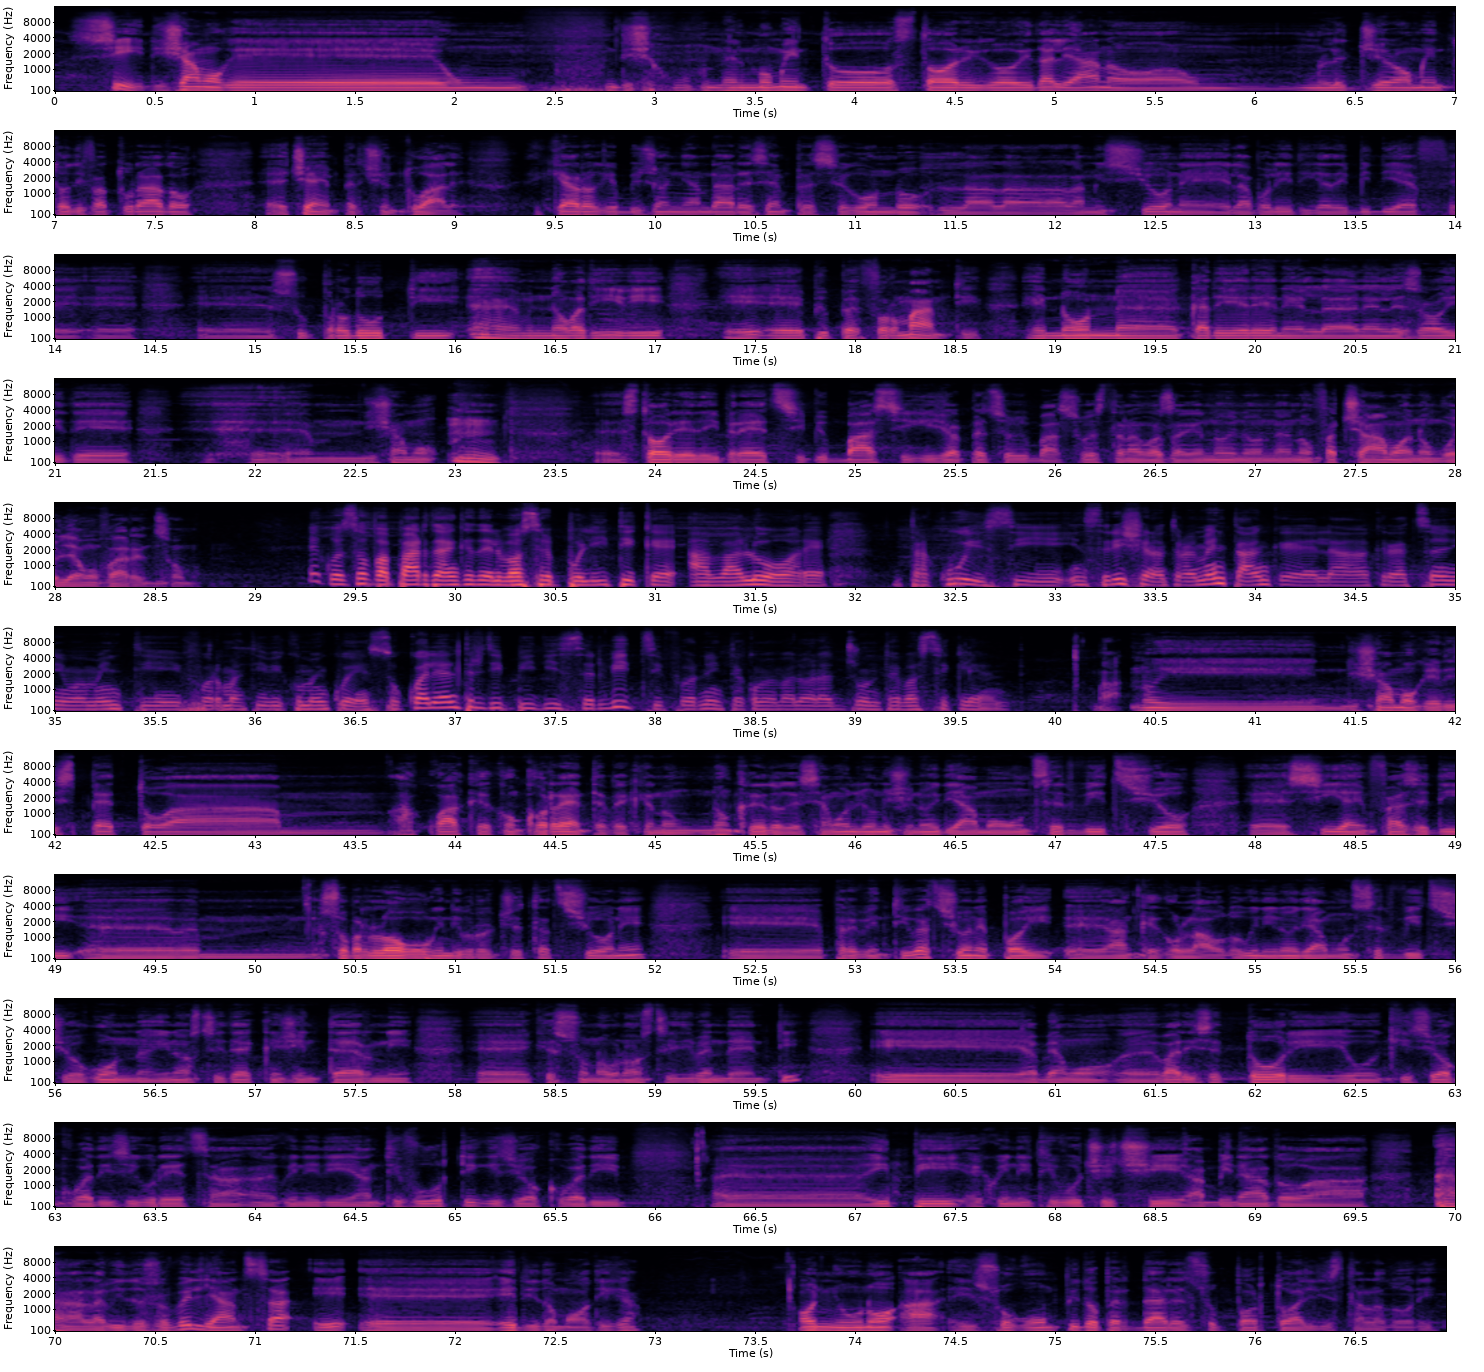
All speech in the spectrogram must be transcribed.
Sì, diciamo che un, diciamo, nel momento storico italiano un, un leggero aumento di fatturato eh, c'è in percentuale. È chiaro che bisogna andare sempre secondo la, la, la missione e la politica dei BDF eh, eh, su prodotti eh, innovativi e più performanti e non eh, cadere nel, nelle solite ehm, diciamo, storie dei prezzi più bassi, chi ha il prezzo più basso. Questa è una cosa che noi non, non facciamo e non vogliamo fare. Insomma. E questo fa parte anche delle vostre politiche a valore, tra cui si inserisce naturalmente anche la creazione di momenti formativi come questo. Quali altri tipi di servizi fornite come valore aggiunto ai vostri clienti? Ma noi diciamo che rispetto a, a qualche concorrente, perché non, non, credo che siamo gli unici, noi diamo un servizio eh, sia in fase di eh, sopralluogo, quindi progettazione, eh, preventivazione e poi eh, anche con l'auto. Quindi noi diamo un servizio con i nostri tecnici interni eh, che sono i nostri dipendenti e abbiamo eh, vari settori, chi si occupa di sicurezza, quindi di antifurti, chi si occupa di IP e quindi TVCC abbinato a alla videosorveglianza e, eh, e di domotica. Ognuno ha il suo compito per dare il supporto agli installatori.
